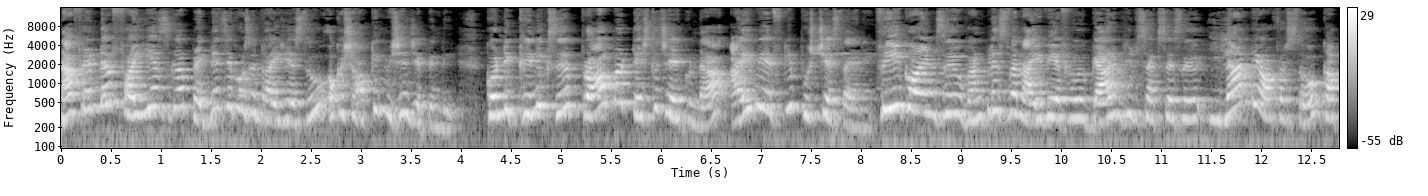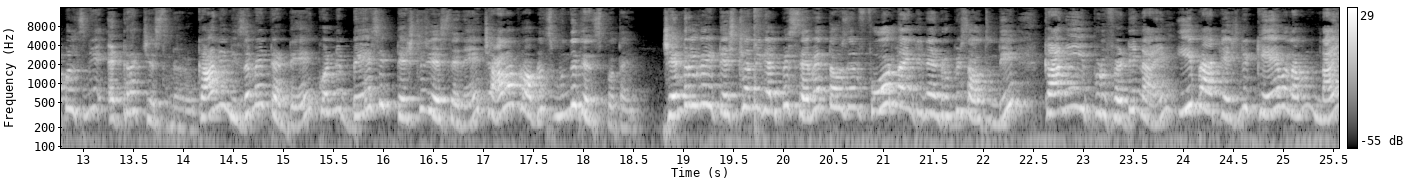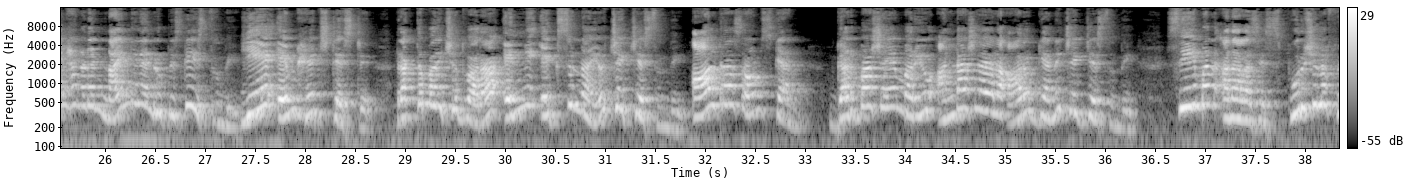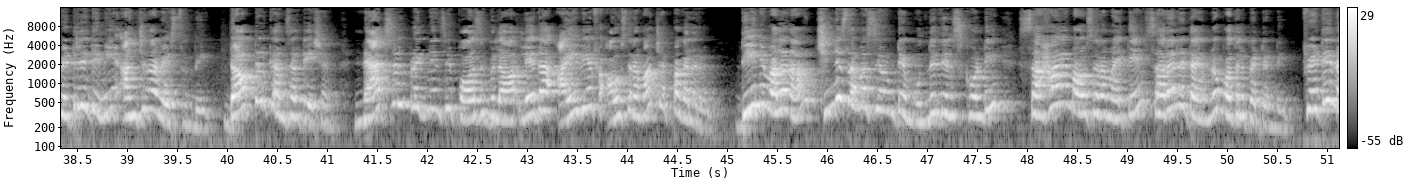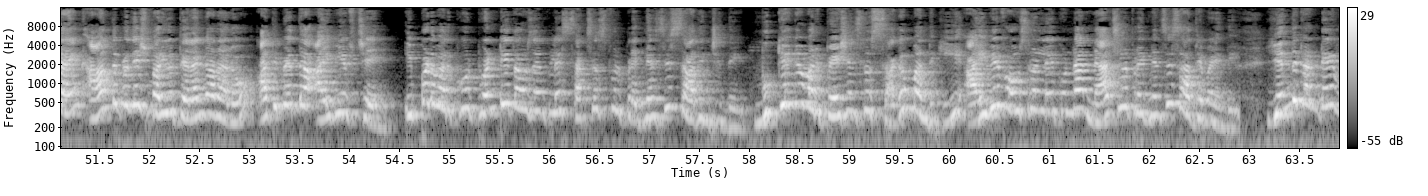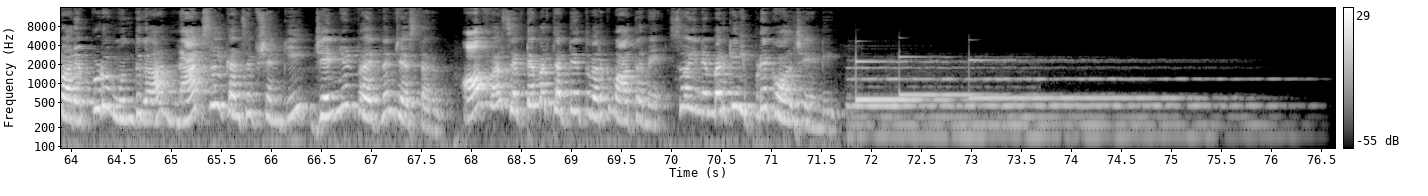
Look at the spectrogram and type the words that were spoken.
నా friend five ఇయర్స్గా pregnancy కోసం ట్రై చేస్తూ ఒక షాకింగ్ విషయం చెప్పింది. కొన్ని క్లినిక్స్ ప్రాపర్ టెస్ట్ చేయకుండా ఐవీఎఫ్కి పుష్ చేస్తాయని. Free coins one plus one IVF guaranteed success ఇలాంటి ఆఫర్స్తో కపుల్స్ని అట్రాక్ట్ చేస్తున్నారు. కానీ నిజమేంటంటే కొన్ని బేసిక్ టెస్ట్ చేస్తేనే చాలా ప్రాబ్లమ్స్ ముందు తెలిసిపోతాయి. జనరల్గా ఈ టెస్ట్లన్నీ కలిపి seven thousand four ninety nine rupees అవుతుంది. కానీ ఇప్పుడు ఫెటీ నైన్ ఈ ప్యాకేజ్ని కేవలం nine hundred and ninety nine రూపీస్కే ఇస్తుంది ఏఎంహెచ్ టెస్ట్ రక్త పరీక్ష ద్వారా ఎన్ని ఎగ్స్ ఉన్నాయో చెక్ చేస్తుంది. అల్ట్రాసౌండ్ స్కాన్ గర్భాశయం మరియు అండాశయాల ఆరోగ్యాన్ని చెక్ చేస్తుంది. సీమన్ అనాలసిస్ పురుషుల ఫెర్టిలిటీని అంచనా వేస్తుంది. డాక్టర్ కన్సల్టేషన్ నేచురల్ ప్రెగ్నెన్సీ పాసిబులా లేదా ఐవీఎఫ్ అవసరమా చెప్పగలరు. దీని వలన చిన్న ఉంటే ముందే తెలుసుకోండి. సహాయం అవసరమైతే సరైన టైంలో మొదలు పెట్టండి ఫెటీ నైన్ ఆంధ్రప్రదేశ్ మరియు తెలంగాణలో అతిపెద్ద ఐవీఎఫ్ చైన్ ఇప్పటి వరకు twenty thousand plus successful pregnancy సాధించింది. ముఖ్యంగా వారి పేషెంట్స్లో సగం మందికి ఐవీఎఫ్ అవసరం లేకుండా నేచురల్ ప్రెగ్నెన్సీ సాధ్యమైంది. ఎందుకంటే వారెప్పుడు ముందుగా నేచురల్ కన్సెప్షన్కి జెన్యున్ ప్రయత్నం చేస్తారు. ఆఫర్ సెప్టెంబర్ థర్టీత్ వరకు మాత్రమే. సో ఈ నెంబర్కి ఇప్పుడే కాల్ చేయండి.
